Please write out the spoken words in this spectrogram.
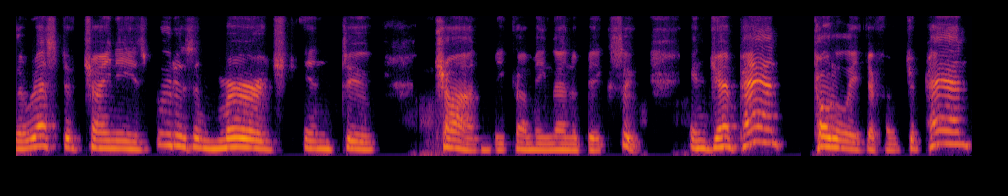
the rest of Chinese Buddhism merged into Chan, becoming then a big suit. In Japan, totally different. Japan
